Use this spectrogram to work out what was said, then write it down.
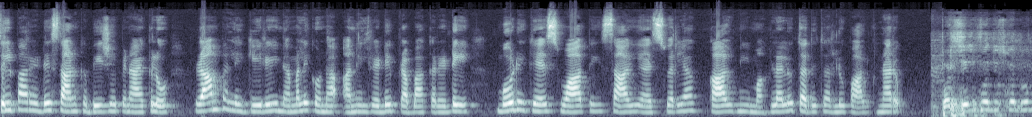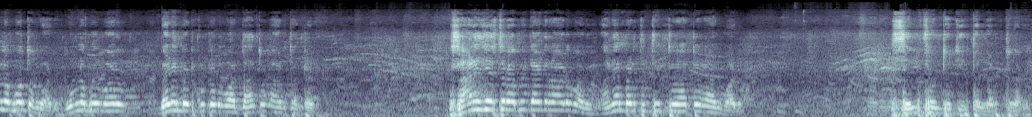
శిల్పారెడ్డి స్థానిక బీజేపీ నాయకులు రాంపల్లి గిరి నెమలికొండ అనిల్ రెడ్డి ప్రభాకర్ రెడ్డి బోడికే స్వాతి సాయి ఐశ్వర్య కాలనీ మహిళలు తదితరులు పాల్గొన్నారు. వాడు సెల్ ఫోన్ తీసుకొని రూమ్లో పోతాడు వాడు. రూమ్లో పోయి వాడు బేడం పెట్టుకుంటాడు వాడు దాంతో ఆడుతుంటాడు. స్నానం బిడ్డ అంటే రాడు వాడు. అన్నం పెడితే తింటున్నా అంటే రాడు వాడు. సెల్ ఫోన్తో జీవితం గడుపుతున్నాను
